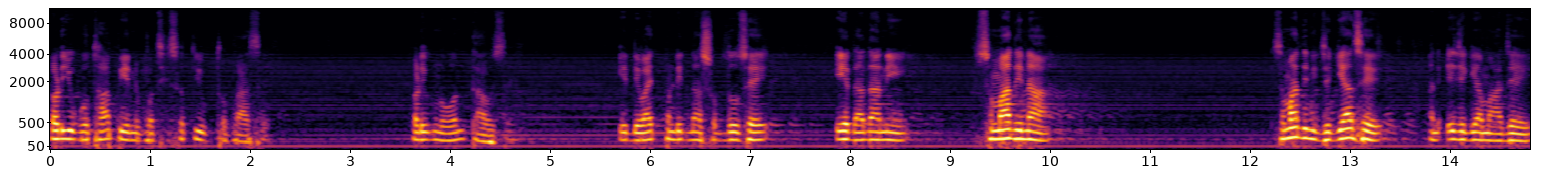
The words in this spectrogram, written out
કળિયુગ થાપી અને પછી સતયુગ થપાશે કળિયુગનો અંત આવશે. એ દેવાયત પંડિતના શબ્દો છે, એ દાદાની સમાધિના, સમાધિની જગ્યા છે અને એ જગ્યામાં આજે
